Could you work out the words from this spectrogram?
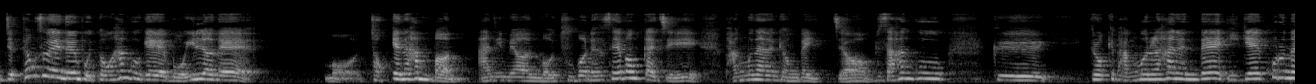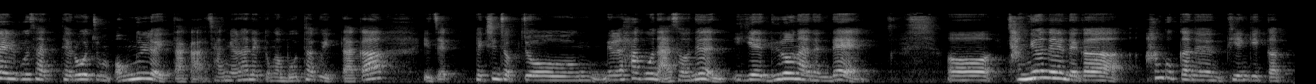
이제 평소에는 보통 한국에 뭐 1년에 뭐 적게는 한 번 아니면 뭐 두 번에서 세 번까지 방문하는 경우가 있죠. 그래서 한국 그 그렇게 방문을 하는데 이게 코로나19 사태로 좀 억눌려 있다가 작년 한 해 동안 못하고 있다가 이제 백신 접종을 하고 나서는 이게 늘어나는데 어 작년에 내가 한국 가는 비행기 값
